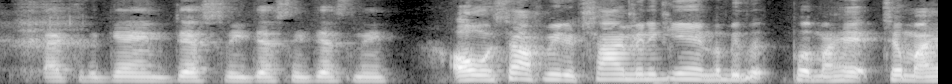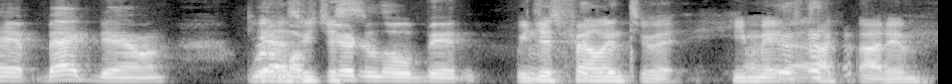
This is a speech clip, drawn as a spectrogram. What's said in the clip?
back to the game. Destiny, Destiny, Destiny. Oh, it's time for me to chime in again. Let me put my head, tilt my head back down, rub Yes, my we beard just- a little bit. We just fell into it. He made us talk about him.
